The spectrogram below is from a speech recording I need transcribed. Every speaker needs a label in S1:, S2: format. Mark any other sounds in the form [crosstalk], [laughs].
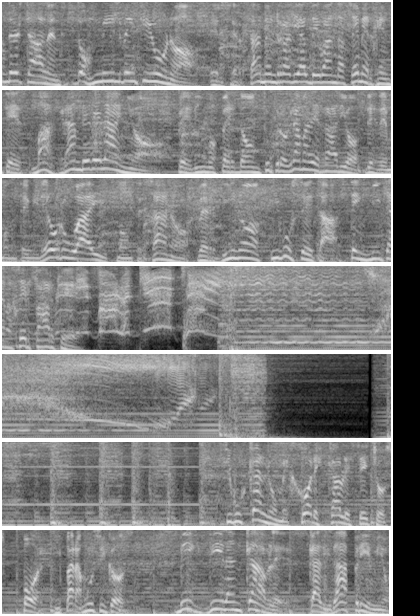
S1: Under Talent 2021, el certamen radial de bandas emergentes más grande del año. Pedimos perdón, tu programa de radio desde Montevideo, Uruguay, Montesano, Verdino y Buceta te invitan a ser parte. Si buscas los mejores cables hechos por y para músicos, Big Dylan Cables, calidad premium.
